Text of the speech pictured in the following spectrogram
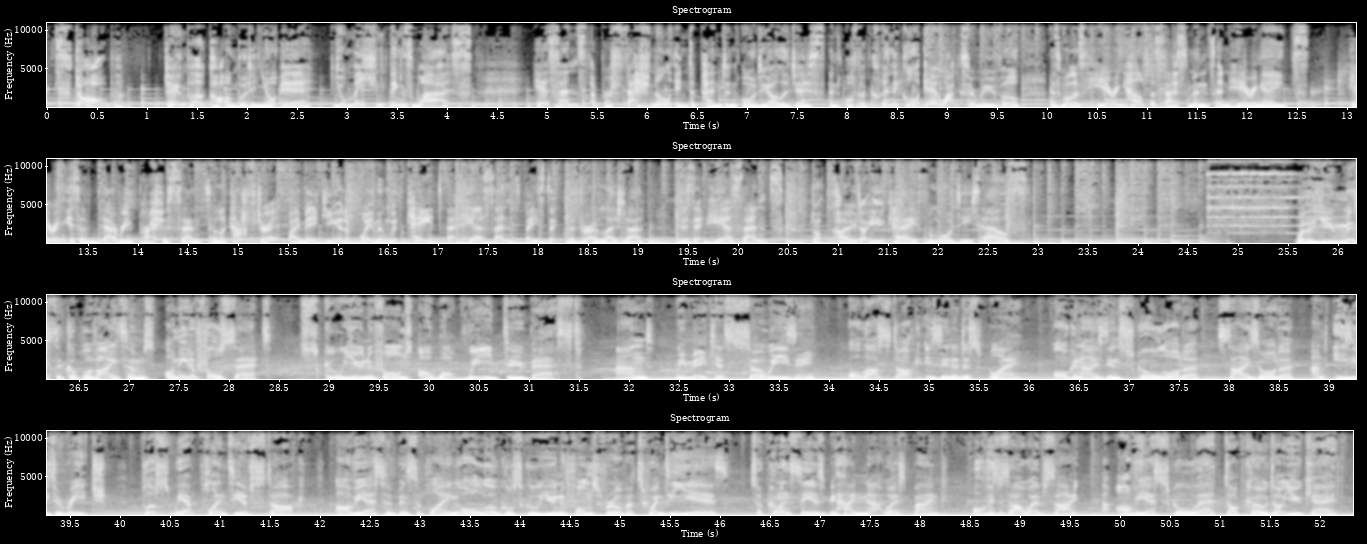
Stop! Don't put a cotton bud in your ear. You're making things worse. HearSense are professional independent audiologists and offer clinical earwax removal as well as hearing health assessments and hearing aids. Hearing is a very precious sense, so look after it by making an appointment with Kate at HearSense based at Clitheroe Leisure. Visit hearsense.co.uk for more details. Whether you missed a couple of items or need a full set, school uniforms are what we do best. And we make it so easy. All our stock is in a display, organized in school order, size order, and easy to reach. Plus, we have plenty of stock. RVS have been supplying all local school uniforms for over 20 years. So come and see us behind NatWest Bank or visit our website at rvsschoolwear.co.uk.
